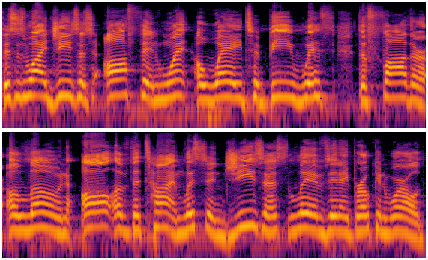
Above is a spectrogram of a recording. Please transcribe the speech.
This is why Jesus often went away to be with the Father alone all of the time. Listen, Jesus lived in a broken world,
